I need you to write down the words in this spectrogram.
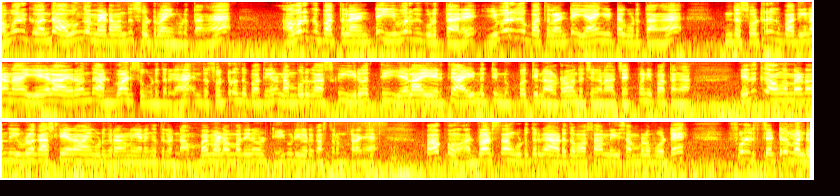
அவருக்கு வந்து அவங்க மேடம் வந்து சொற்று வாங்கி கொடுத்தாங்க. அவருக்கு பத்தலன்ட்டு இவருக்கு கொடுத்தாரு. இவருக்கு பத்தலன்ட்டு என்கிட்ட கொடுத்தாங்க. இந்த சொற்றுக்கு பார்த்தீங்கன்னா நான் ஏழாயிரம் வந்து அட்வான்ஸ் கொடுத்துருக்கேன். இந்த சொற்று வந்து பார்த்தீங்கன்னா நம்பூர் காசுக்கு இருபத்தி ஏழாயிரத்தி ஐநூற்றி முப்பத்தி நாலு ரூபா வந்துச்சுங்க. நான் செக் பண்ணி பார்த்தேங்க எதுக்கு அவங்க மேடம் வந்து இவ்வளோ காஸ்ட்லியாக வாங்கி கொடுக்குறாங்கன்னு எனக்கு தெரியல. நம்ம மேடம் பார்த்தீங்கன்னா ஒரு டீ குடி கூட கஷ்டம்ன்றாங்க பார்ப்போம் அட்வான்ஸ் தான் கொடுத்துருக்கேன். அடுத்த மாதம் மீதி சம்பளம் போட்டு ஃபுல் செட்டில்மெண்ட்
